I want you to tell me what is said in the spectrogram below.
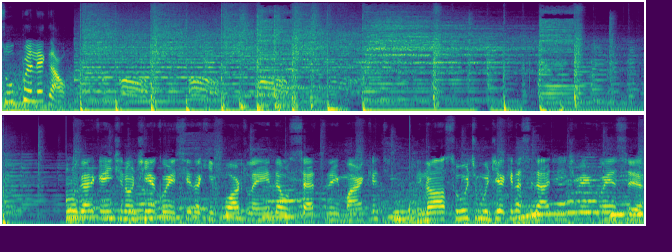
super legal. Lugar que a gente não tinha conhecido aqui em Portland ainda, o Saturday Market. E no nosso último dia aqui na cidade a gente veio conhecer.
